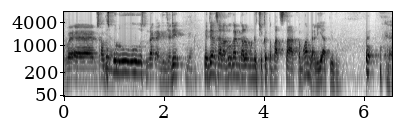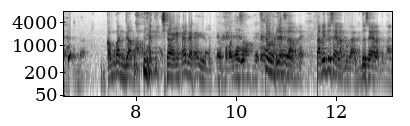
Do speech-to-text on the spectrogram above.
rpm, 110 sebentar kayak gitu. Jadi Iya. itu yang saya lakukan kalau menuju ke tempat start. Kamu kan nggak lihat gitu. Ya, enggak. Kamu kan nggak maunya kejar kan ya gitu. Ya, pokoknya sampai. Pokoknya sampai. Tapi itu saya lakukan, itu saya lakukan.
